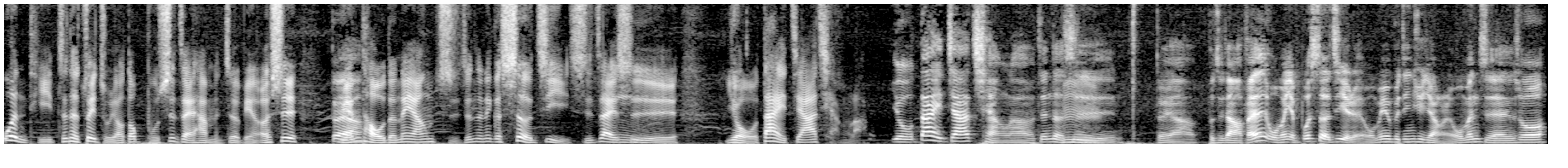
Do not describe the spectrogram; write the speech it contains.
问题真的最主要都不是在他们这边，而是。源头的那张纸，真的那个设计实在是有待加强啦，有待加强啦，真的是，对啊，不知道，反正我们也不设计人，我们也不进去讲人，我们只能说，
